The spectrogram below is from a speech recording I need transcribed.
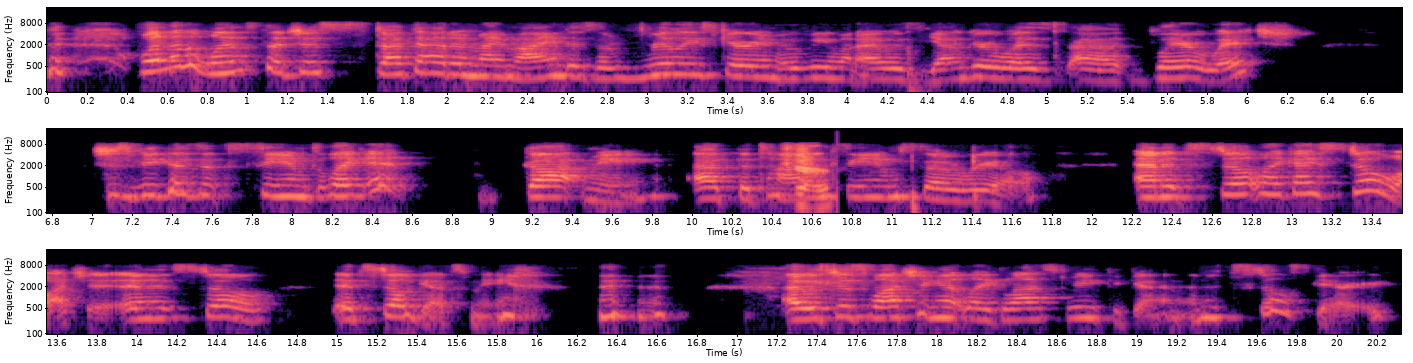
one of the ones that just stuck out in my mind as a really scary movie when I was younger was uh, Blair Witch, just because it seemed like it got me at the time. Sure. Seemed so real, and it's still like I still watch it, and it still it still gets me. I was just watching it like last week again, and it's still scary.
